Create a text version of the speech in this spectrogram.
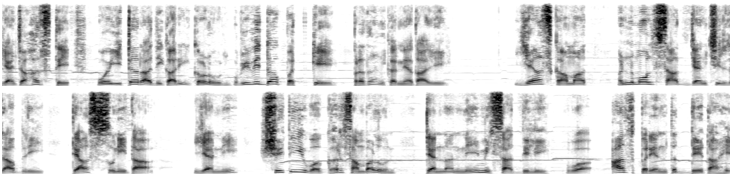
यांच्या हस्ते व इतर अधिकारीकडून विविध पदके प्रदान करण्यात आली. याच कामात अनमोल साथ ज्यांची लाभली त्या सुनीता यांनी शेती व घर सांभाळून त्यांना नेहमी साथ दिली व आजपर्यंत देत आहे.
